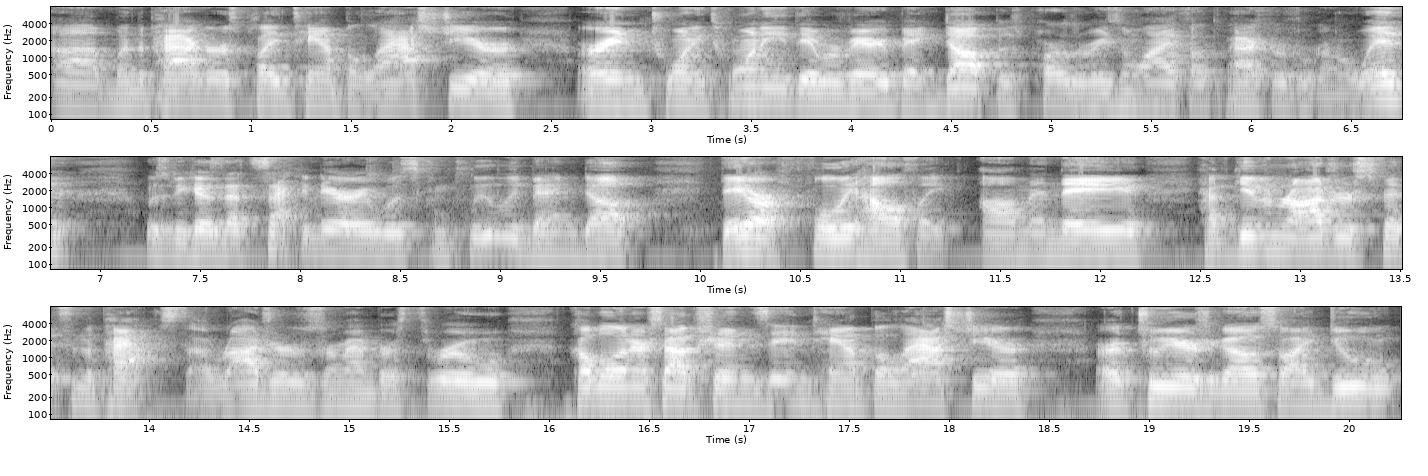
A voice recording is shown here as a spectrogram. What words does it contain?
Uh, when the Packers played Tampa last year or in 2020, they were very banged up. As part of the reason why I thought the Packers were going to win was because that secondary was completely banged up. They are fully healthy, um, and they have given Rodgers fits in the past. Uh, Rodgers, remember, threw a couple interceptions in Tampa last year or two years ago, so I do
